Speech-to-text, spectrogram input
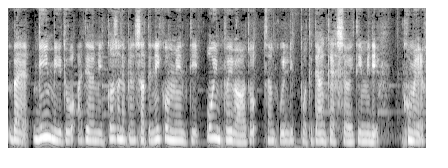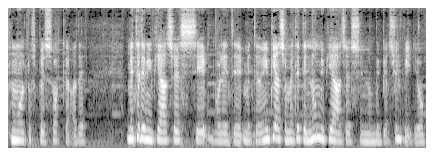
beh, vi invito a dirmi cosa ne pensate nei commenti o in privato, tranquilli, potete anche essere timidi, come molto spesso accade. Mettete mi piace se volete mettere mi piace, mettete non mi piace se non vi piace il video,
